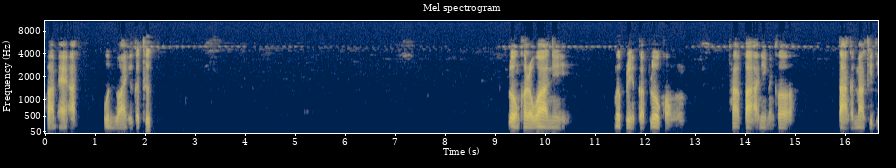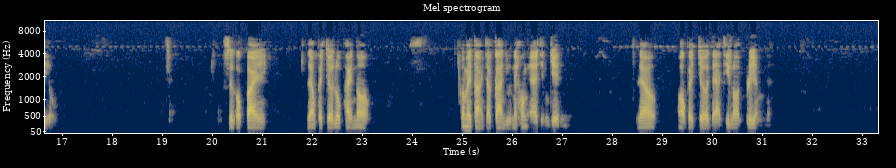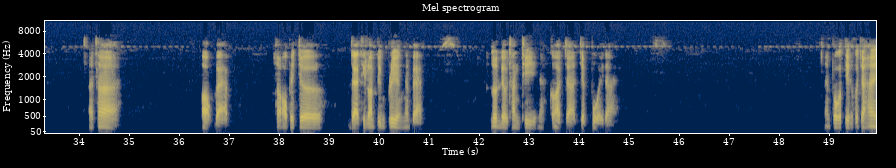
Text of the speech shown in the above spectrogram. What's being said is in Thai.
ความแออัดวุ่นวายอึกทึก โลกคารวานี่เมื่อเปรียบกับโลกของพระป่านี่มันก็ต่างกันมากทีเดียวสึกออกไปแล้วออกไปเจอโลกภายนอก ก็ไม่ต่างจากการอยู่ในห้องแอร์เย็นๆ แล้วออกไปเจอแดดที่ร้อนเปรี้ยง ถ้าออกแบบ ถ้าออกไปเจอแดดที่ร้อนเปรี้ยงๆนะแบบรวดเร็วทันทีนะก็อาจจะเจ็บป่วยได้ ปกติเขาก็จะให้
